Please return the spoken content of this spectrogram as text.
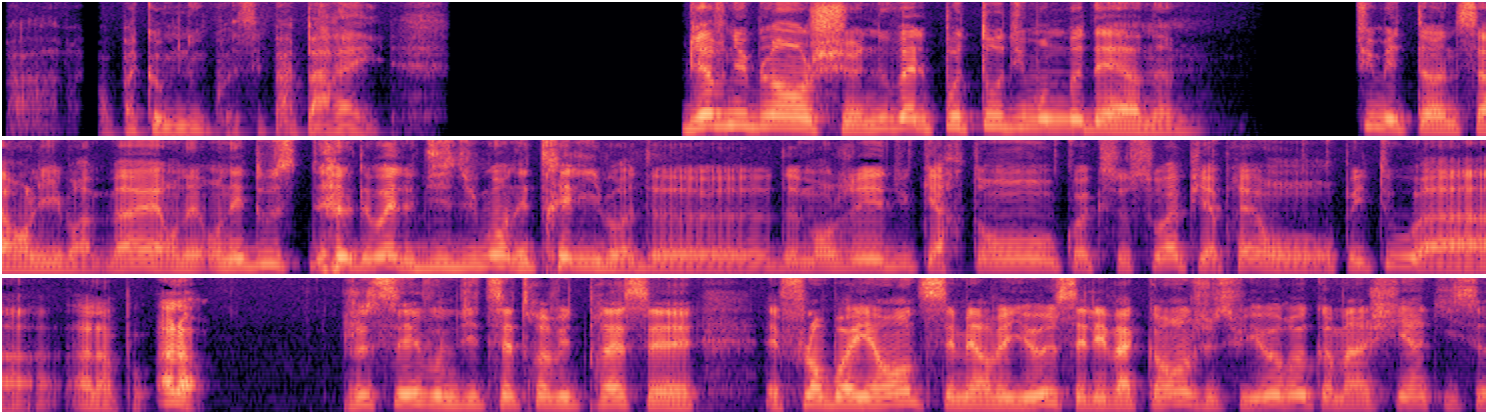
Vraiment pas comme nous, quoi. c'est pas pareil. Bienvenue Blanche, nouvelle poteau du monde moderne. Tu m'étonnes, ça rend libre. Bah on est, on est 12, ouais, le 10 du mois, on est très libre de, manger du carton ou quoi que ce soit, et puis après, on paye tout à, l'impôt. Alors, je sais, vous me dites cette revue de presse est flamboyante, c'est merveilleux, c'est les vacances, je suis heureux comme un chien qui, se,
